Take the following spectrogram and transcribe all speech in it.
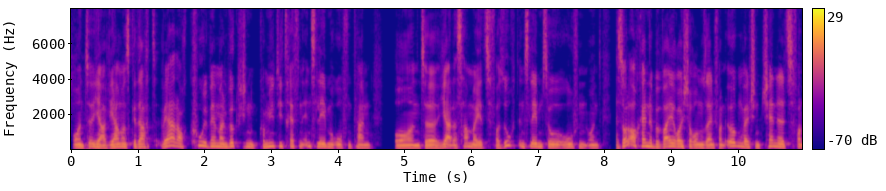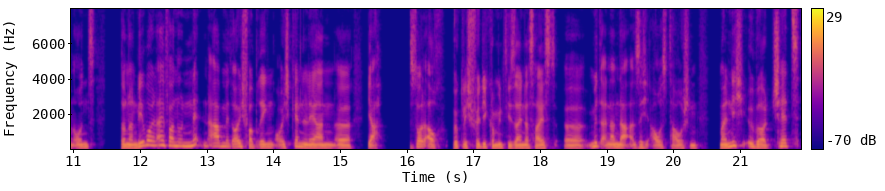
Und äh, ja, wir haben uns gedacht, wäre doch cool, wenn man wirklich ein Community-Treffen ins Leben rufen kann. Und äh, ja, das haben wir jetzt versucht ins Leben zu rufen. Und es soll auch keine Beweihräucherung sein von irgendwelchen Channels von uns, sondern wir wollen einfach nur einen netten Abend mit euch verbringen, euch kennenlernen. Äh, ja, es soll auch wirklich für die Community sein, das heißt, äh, miteinander sich austauschen. Mal nicht über Chat,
